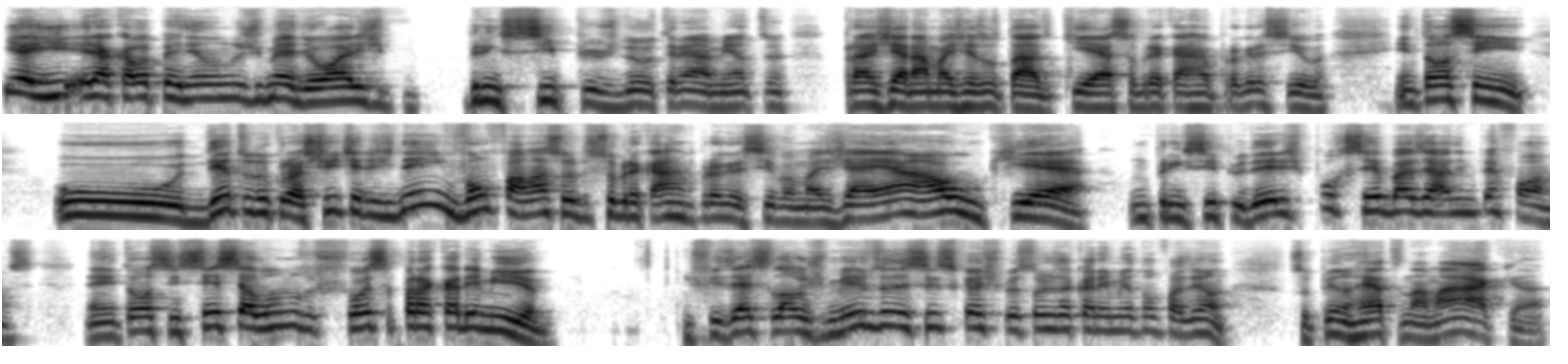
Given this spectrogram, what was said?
e aí ele acaba perdendo um dos melhores princípios do treinamento para gerar mais resultado, que é a sobrecarga progressiva. Então, assim, o dentro do CrossFit eles nem vão falar sobre sobrecarga progressiva, mas já é algo que é um princípio deles por ser baseado em performance. Né? Então, assim, se esse aluno fosse para a academia e fizesse lá os mesmos exercícios que as pessoas da academia estão fazendo, supino reto na máquina,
